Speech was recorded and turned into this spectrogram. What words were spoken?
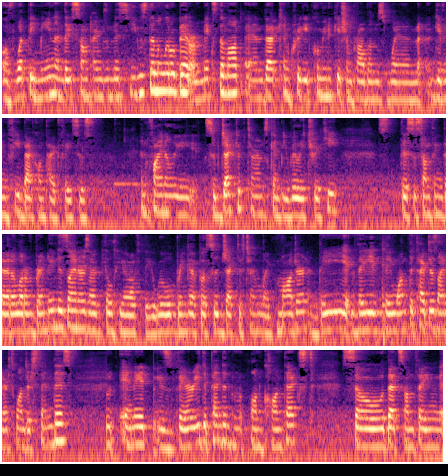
of what they mean and they sometimes misuse them a little bit or mix them up and that can create communication problems when giving feedback on typefaces. And finally, subjective terms can be really tricky. This is something that a lot of branding designers are guilty of. They will bring up a subjective term like modern and they, they, they want the type designer to understand this and it is very dependent on context. So that's something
